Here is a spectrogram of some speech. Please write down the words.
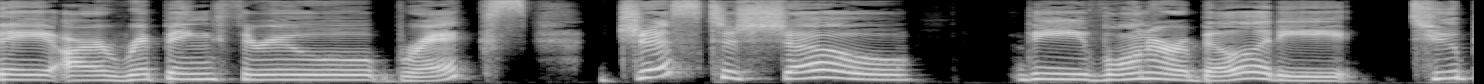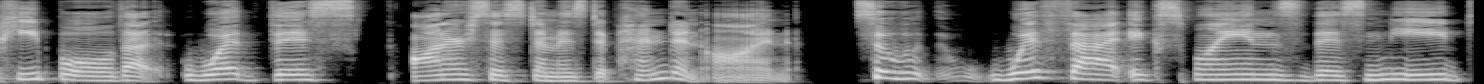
They are ripping through bricks just to show the vulnerability to people that what this honor system is dependent on. So, with that, explains this need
